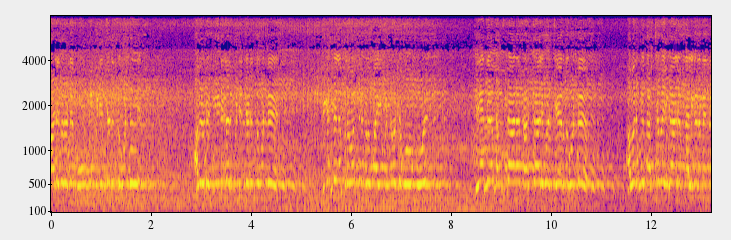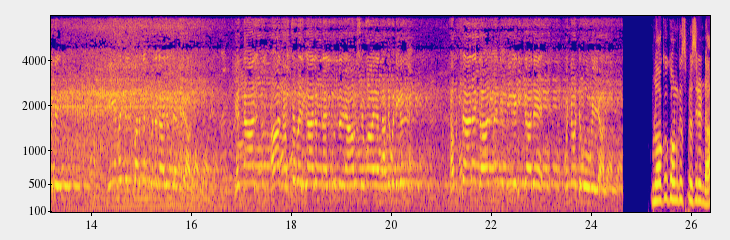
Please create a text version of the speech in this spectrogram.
ആളുകളുടെ ഭൂമി പിടിച്ചെടുത്തുകൊണ്ട് അവരുടെ വീടുകൾ പിടിച്ചെടുത്തുകൊണ്ട് വികസന പ്രവർത്തനങ്ങളുമായി മുന്നോട്ട് പോകുമ്പോൾ കേന്ദ്ര സംസ്ഥാന സർക്കാരുകൾ ചേർന്നുകൊണ്ട് അവർക്ക് നഷ്ടപരിഹാരം നൽകണമെന്നത് നിയമത്തിൽ പറഞ്ഞിട്ടുള്ള കാര്യം തന്നെയാണ്. എന്നാൽ ആ നഷ്ടപരിഹാരം നൽകുന്നതിനാവശ്യമായ നടപടികൾ സംസ്ഥാന ഗവൺമെന്റ് സ്വീകരിക്കാതെ മുന്നോട്ട് പോവുകയാണ്. Block Congress president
